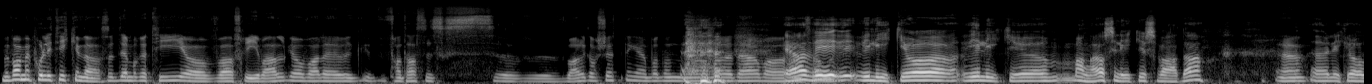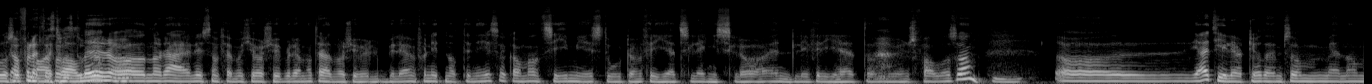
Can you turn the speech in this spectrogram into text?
Men hva med politikken, da? Så Demokrati og var frie valg, og var det fantastisk s- Hvordan var det der? Var Ja, vi, vi liker jo vi liker jo Mange av oss liker Svada. Ja. Jeg liker å holde oss opp dette er sånn taler, historie, ja. og når det er liksom 25-årsjubileum og 30-årsjubileum for 1989, så kan man si mye stort om frihetslengsel og endelig frihet og murens fall og sånn. Mm. Og jeg tilhørte jo dem som gjennom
